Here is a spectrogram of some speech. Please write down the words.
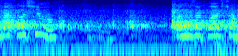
Uzaklaşayım mı? Ben uzaklaşacağım.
